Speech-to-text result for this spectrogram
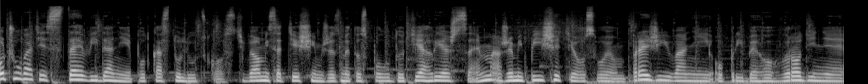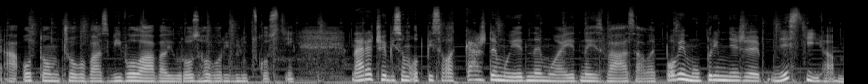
Počúvate sté vydanie podcastu Ľudskosť. Veľmi sa teším, že sme to spolu dotiahli až sem a že mi píšete o svojom prežívaní, o príbehoch v rodine a o tom, čo vo vás vyvolávajú rozhovory v ľudskosti. Najradšej by som odpísala každému jednému a jednej z vás, ale poviem úprimne, že nestíham.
